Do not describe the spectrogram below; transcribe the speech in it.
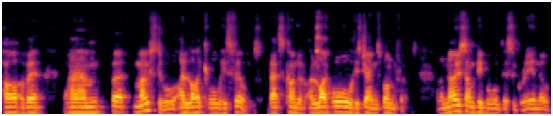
part of it. Um, but most of all, I like all his films. That's kind of I like all his James Bond films. And I know some people will disagree, and they'll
